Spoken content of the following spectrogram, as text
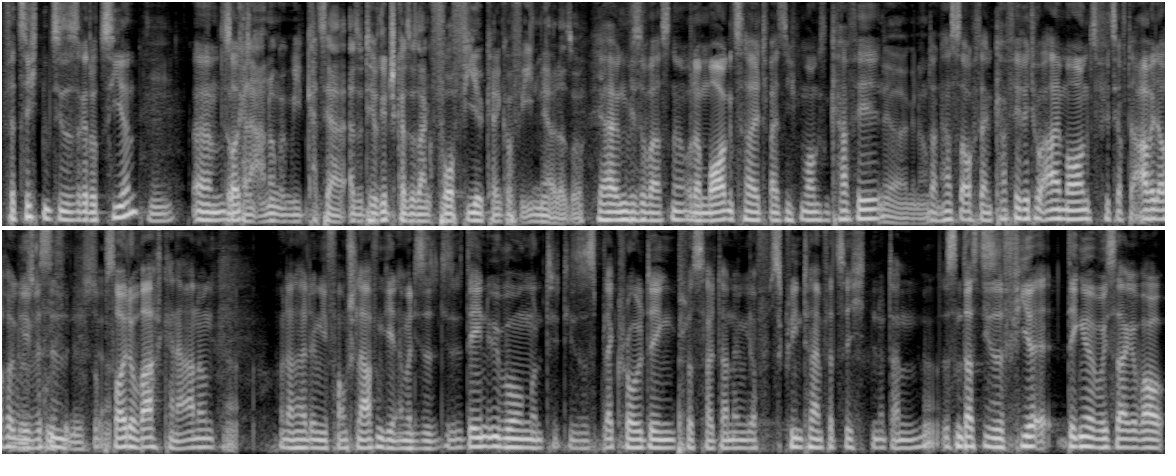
verzichten bzw. reduzieren. Ähm, So, keine Ahnung, irgendwie kannst ja, also theoretisch kannst du sagen, vor vier kein Koffein mehr oder so. ja, irgendwie sowas, ne? Oder morgens halt, weiß nicht, morgens einen Kaffee. Ja, genau. Und dann hast du auch dein Kaffeeritual morgens, fühlst dich auf der Arbeit auch irgendwie ein das cool bisschen findest, so ja. pseudo-wach, keine Ahnung. Ja. Und dann halt irgendwie vorm Schlafen gehen, einmal diese, diese Dehnübung und dieses Blackroll-Ding plus halt dann irgendwie auf Screentime verzichten und dann Ja. sind das diese vier Dinge, wo ich sage, wow,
